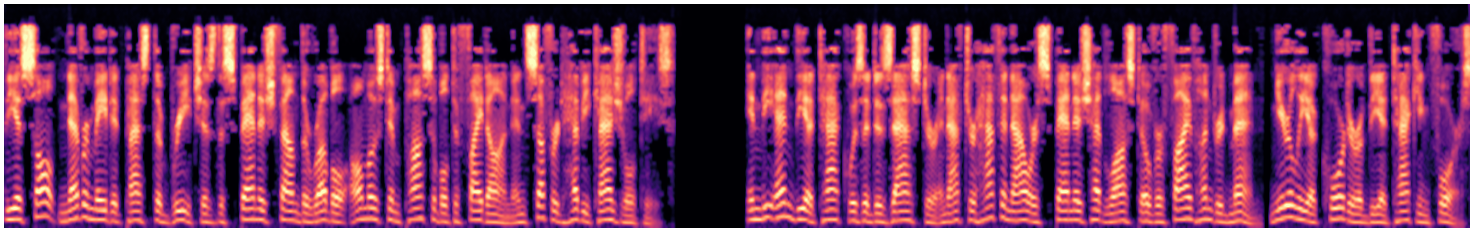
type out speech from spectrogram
The assault never made it past the breach as the Spanish found the rubble almost impossible to fight on and suffered heavy casualties. In the end the attack was a disaster and after half an hour Spanish had lost over 500 men, nearly a quarter of the attacking force.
